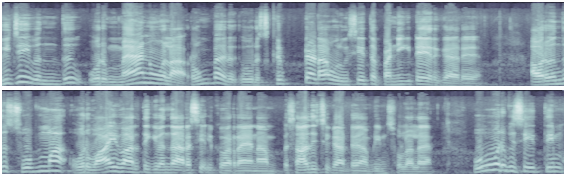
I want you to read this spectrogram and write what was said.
விஜய் வந்து ஒரு மேனுவலாக ரொம்ப ஒரு ஸ்கிரிப்டடாக ஒரு விஷயத்த பண்ணிக்கிட்டே இருக்காரு. அவர் வந்து சும்மா ஒரு வாய் வார்த்தைக்கு வந்து அரசியலுக்கு வர்றேன் நான் சாதிச்சு காட்டு அப்படின்னு சொல்லலை. ஒவ்வொரு விஷயத்தையும்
